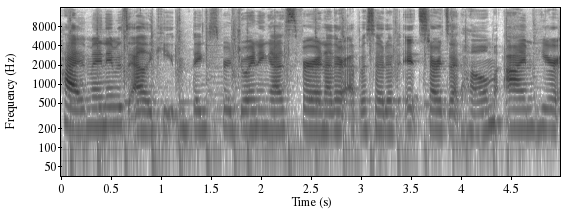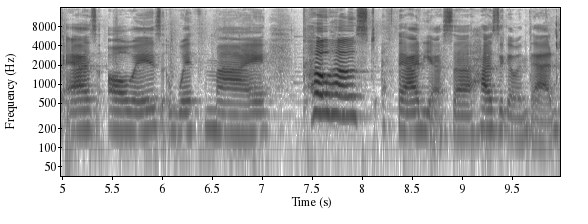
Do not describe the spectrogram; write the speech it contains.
Hi, my name is Allie Keaton. Thanks for joining us for another episode of It Starts at Home. I'm here as always with my co host, Thad Yessa. How's it going, Thad?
